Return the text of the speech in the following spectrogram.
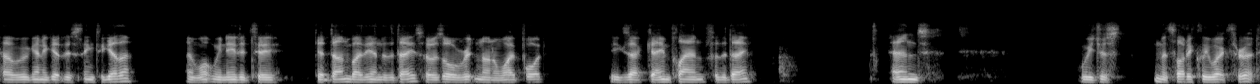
how we were going to get this thing together, and what we needed to get done by the end of the day. So it was all written on a whiteboard, the exact game plan for the day. And we just methodically worked through it.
